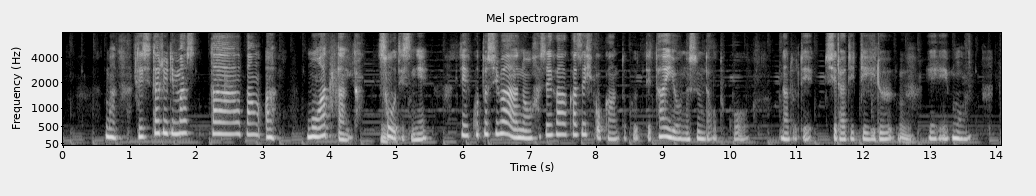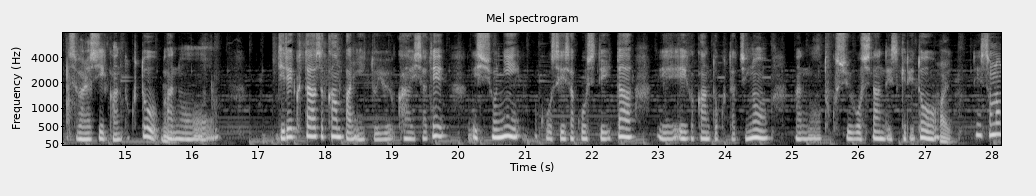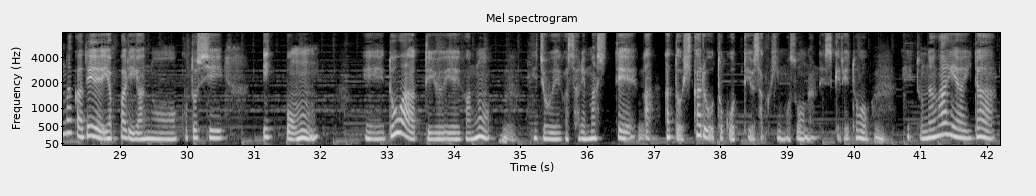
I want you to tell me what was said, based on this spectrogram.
まあ、デジタルリマスター版、あ、もうあったんだ。うんそうですね。で、今年は、あの、長谷川和彦監督って太陽を盗んだ男などで知られている、うんえーもう素晴らしい監督と、うんあの、ディレクターズカンパニーという会社で一緒にこう制作をしていた、えー映画監督たちのあの特集をしたんですけれど、はい。でその中でやっぱりあの今年一本、えードアっていう映画のうん。上映がされまして、うん。あ、あと光る男っていう作品もそうなんですけれど、うん。えっと、長い間、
